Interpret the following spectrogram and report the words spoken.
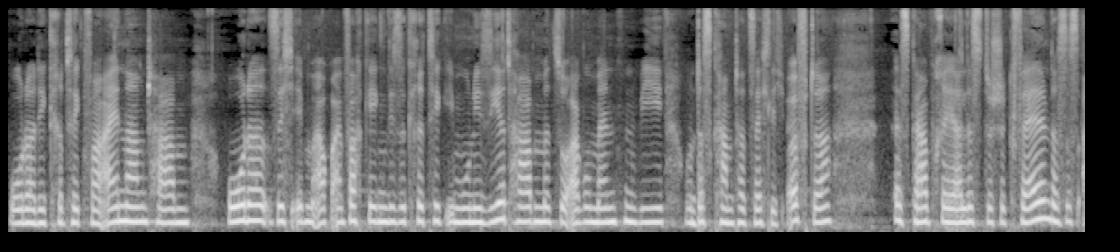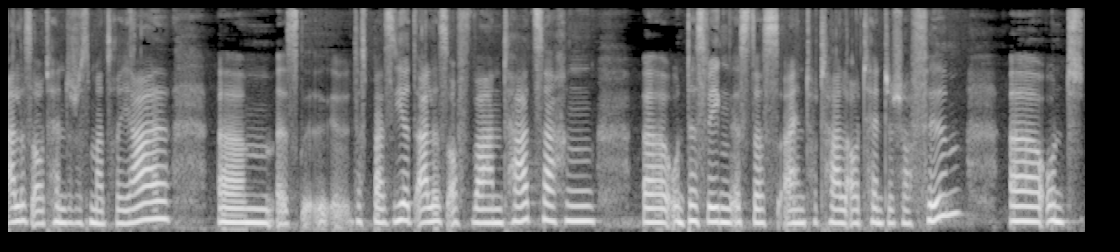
oder die Kritik vereinnahmt haben oder sich eben auch einfach gegen diese Kritik immunisiert haben mit so Argumenten wie, und das kam tatsächlich öfter, es gab realistische Quellen, das ist alles authentisches Material, ähm, es, das basiert alles auf wahren Tatsachen äh, und deswegen ist das ein total authentischer Film äh, und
